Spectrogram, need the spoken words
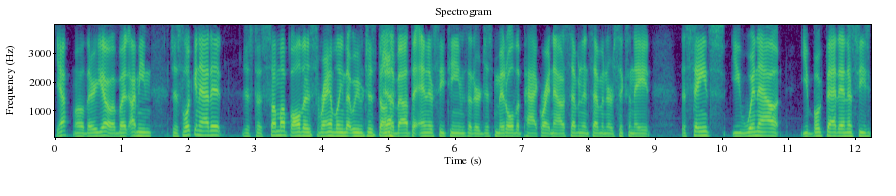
Yeah, well, there you go. But I mean, just looking at it, just to sum up all this rambling that we've just done Yeah. about the NFC teams that are just middle of the pack right now, seven and seven or six and eight. The Saints, you win out, you book that NFC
